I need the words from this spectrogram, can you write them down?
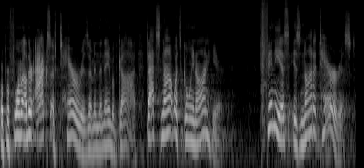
or perform other acts of terrorism in the name of God. That's not what's going on here. Phinehas is not a terrorist.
